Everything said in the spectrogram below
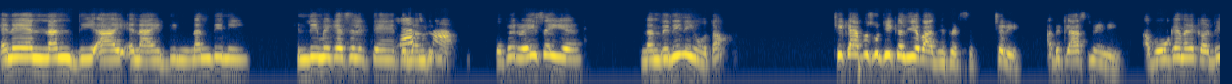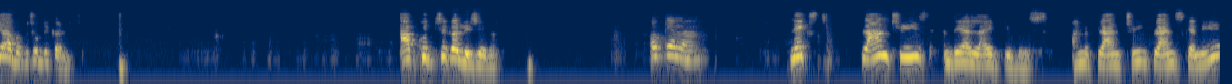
एन ए एन नन D I N I D Nandini. Hindi में कैसे लिखते हैं? तो नंदिनी तो फिर वही सही है। नंदिनी नहीं होता। ठीक है आप उसको ठीक कर लिए बाद में फिर से। चलिए। अभी क्लास में नहीं। अब हो गया मैंने कर दिया अब ठीक कर लीजिए आप खुद से कर लीजिएगा। Okay ma'am next plant trees they are life givers हमें प्लांट ट्री प्लांट्स करने हैं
